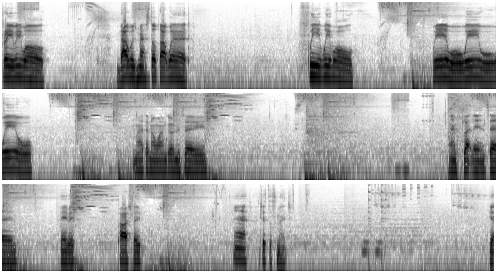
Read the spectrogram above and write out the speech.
Free wall. That was messed up, that word. Free wee wall. Wee wall, wee wall, wee wall. I don't know what I'm going to say. I'm slightly insane. Maybe. Partially. Yeah, just a smidge. Yeah,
